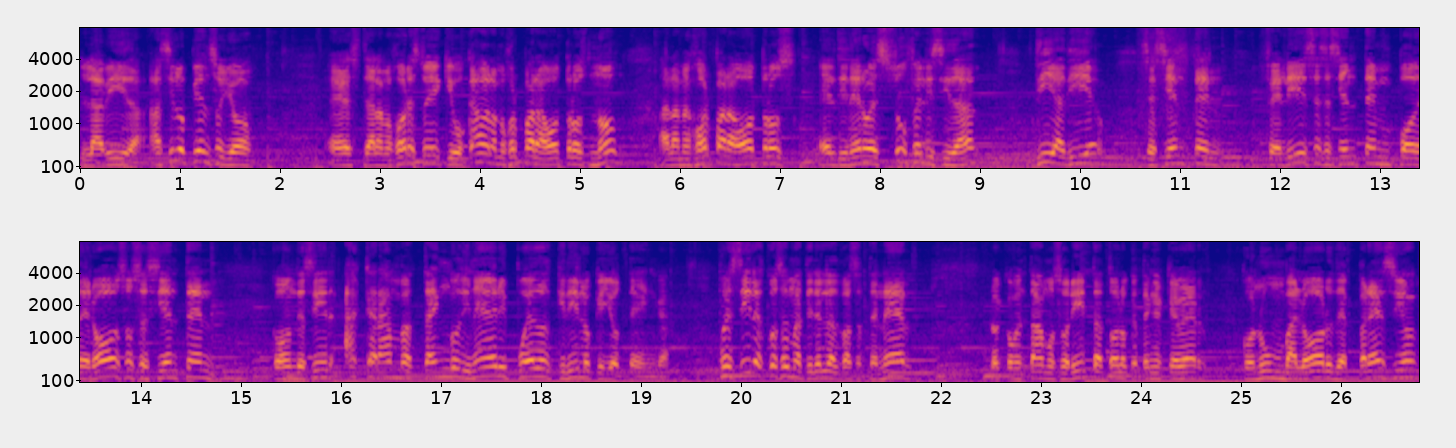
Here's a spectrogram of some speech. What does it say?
la vida. Así lo pienso yo. Este, a lo mejor estoy equivocado, a lo mejor para otros no. A lo mejor para otros el dinero es su felicidad día a día. Se sienten felices, se sienten poderosos, se sienten con decir, ah caramba, tengo dinero y puedo adquirir lo que yo tenga. Pues sí, las cosas materiales las vas a tener, lo que comentábamos ahorita, todo lo que tenga que ver con un valor de precio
